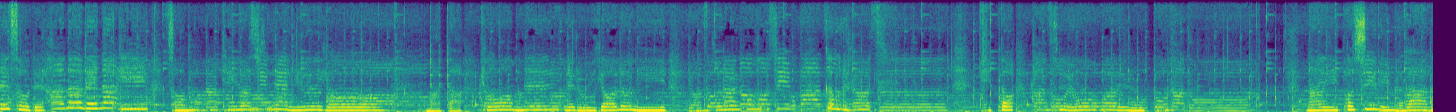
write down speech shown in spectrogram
れそうで離れない。そんな気がしていうよ。また今日も寝れる夜に。夜空の星を数えつ風を割れる毎年りながら。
